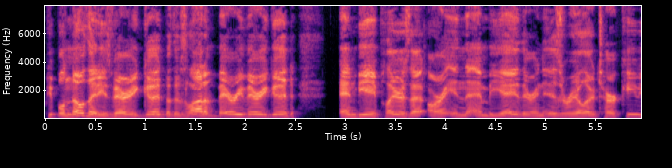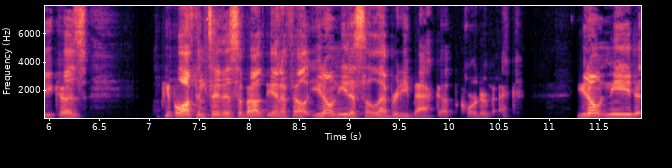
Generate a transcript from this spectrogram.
People know that he's very good, but there's a lot of very, very good NBA players that aren't in the NBA. They're in Israel or Turkey because people often say this about the NFL. You don't need a celebrity backup quarterback you don't need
